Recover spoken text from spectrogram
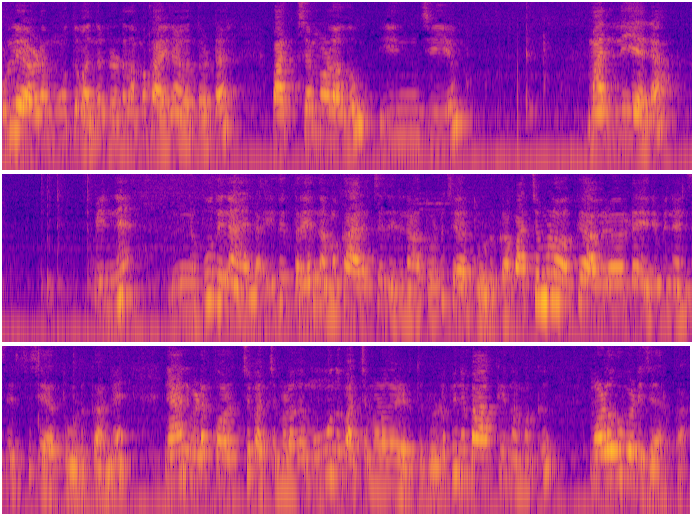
ഉള്ളി അവിടെ മൂത്ത് വന്നിട്ടുണ്ട്. നമുക്ക് അതിനകത്തോട്ട് പച്ചമുളകും ഇഞ്ചിയും മല്ലിയില പിന്നെ പുതിന ഇല ഇത് ഇത്രയും നമുക്ക് അരച്ചത് ഇതിനകത്തോട്ട് ചേർത്ത് കൊടുക്കുക. പച്ചമുളകൊക്കെ അവരവരുടെ എരിവിനനുസരിച്ച് ചേർത്ത് കൊടുക്കാമേ. ഞാനിവിടെ കുറച്ച് പച്ചമുളക് മൂന്ന് പച്ചമുളക് എടുത്തിട്ടുള്ളൂ. പിന്നെ ബാക്കി നമുക്ക് മുളക് പൊടി ചേർക്കാം.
